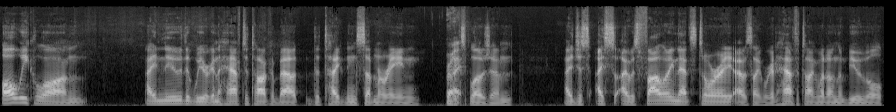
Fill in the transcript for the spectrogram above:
all week long, I knew that we were going to have to talk about the Titan submarine Right. explosion. I just, I, I was following that story. I was like, we're going to have to talk about it on the Bugle.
